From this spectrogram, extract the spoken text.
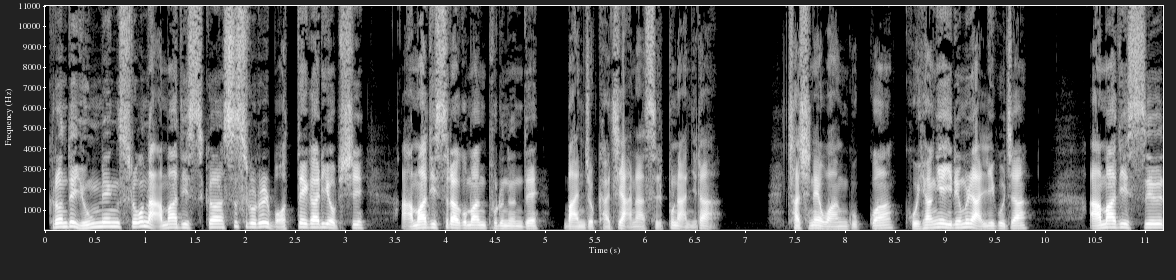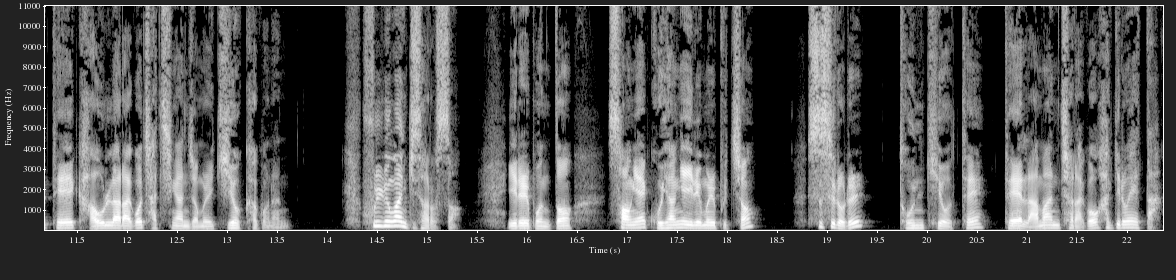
그런데 용맹스러운 아마디스가 스스로를 멋대가리 없이 아마디스라고만 부르는데 만족하지 않았을 뿐 아니라 자신의 왕국과 고향의 이름을 알리고자 아마디스 대 가울라라고 자칭한 점을 기억하고는 훌륭한 기사로서 이를 본떠 성의 고향의 이름을 붙여 스스로를 돈키호테 대 라만차라고 하기로 했다.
